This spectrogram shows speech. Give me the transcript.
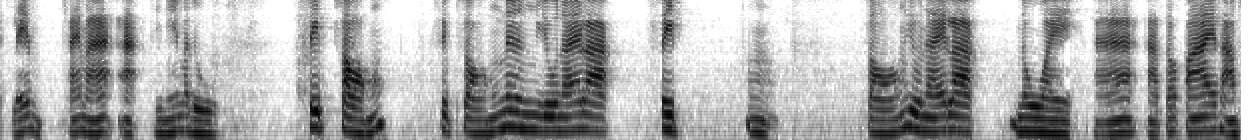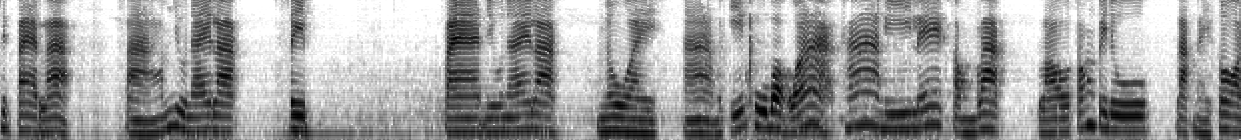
ดเล่ม ใช่ไหมอะ ทีนี้มาดูสิบสองสิบสองหนึ่งอยู่ในหลักสิบอืมสองอยู่ในหลักหน่วยนะอะ ต่อไปสามสิบแปดล่ะสามอยู่ในหลักสิบแปดอยู่ในหลัก หน่วย อ่า เมื่อกี้ครูบอกว่าถ้ามีเลขสองหลัก เราต้องไปดูหลักไหนก่อน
